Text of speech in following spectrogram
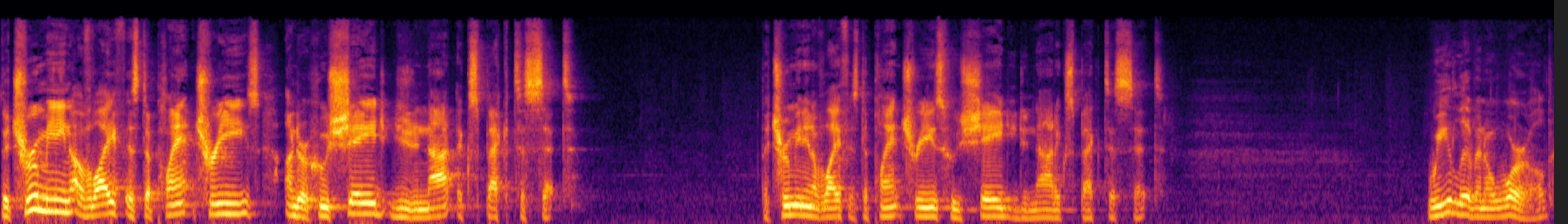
The true meaning of life is to plant trees under whose shade you do not expect to sit. The true meaning of life is to plant trees whose shade you do not expect to sit. We live in a world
